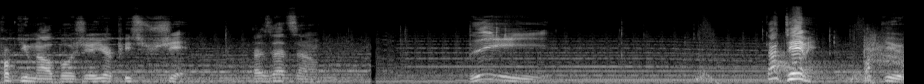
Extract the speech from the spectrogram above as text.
Fuck you, Malbosia. You're a piece of shit. How does that sound? Eee. God damn it! Fuck you.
